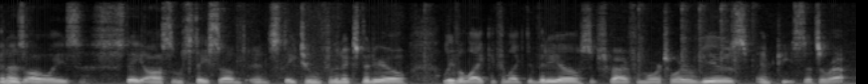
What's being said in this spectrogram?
And as always, stay awesome, stay subbed, and stay tuned for the next video. Leave a like if you liked the video, subscribe for more toy reviews, and peace. That's a wrap.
